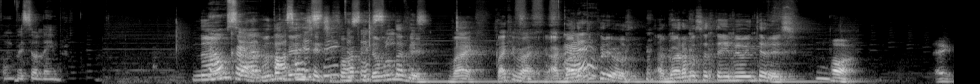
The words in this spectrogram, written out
Vamos ver se eu lembro. Não, Não, cara, você manda ver, a receita. Se for receita, rapidão, é manda ver. Vai, vai que vai. Agora eu É? tô curioso. Agora você tem meu interesse. Ó, é,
